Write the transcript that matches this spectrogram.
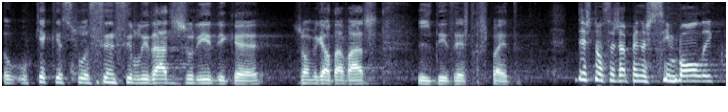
O que é que a sua sensibilidade jurídica, João Miguel Tavares, lhe diz a este respeito? Desde que não seja apenas simbólico.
